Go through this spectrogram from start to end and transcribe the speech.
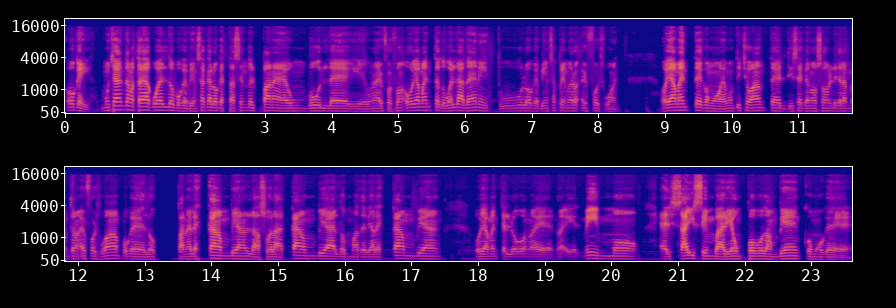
ok, mucha gente no está de acuerdo porque piensa que lo que está haciendo el pana es un bootleg y una Air Force One. Obviamente tú ves la tenis, tú lo que piensas primero es Air Force One. Obviamente, como hemos dicho antes, él dice que no son literalmente los Air Force One porque los paneles cambian, la suela cambia, los materiales cambian. Obviamente el logo no es, el mismo. El sizing varía un poco también, como que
